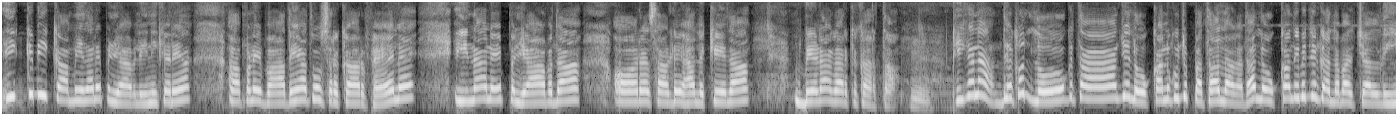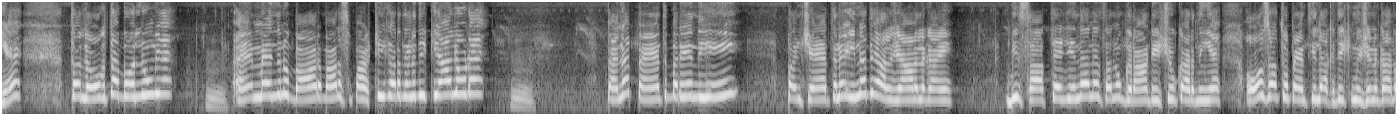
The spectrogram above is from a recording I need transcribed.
ਇੱਕ ਵੀ ਕੰਮ ਇਹਨਾਂ ਨੇ ਪੰਜਾਬ ਲਈ ਨਹੀਂ ਕਰਿਆ। ਆਪਣੇ ਵਾਅਦਿਆਂ ਤੋਂ ਸਰਕਾਰ ਫੈਲ ਹੈ। ਇਹਨਾਂ ਨੇ ਪੰਜਾਬ ਦਾ ਔਰ ਸਾਡੇ ਹਲਕੇ ਦਾ ਬੇੜਾ ਗਰਕ ਕਰਤਾ। ਠੀਕ ਹੈ ਨਾ? ਦੇਖੋ ਲੋਕ ਤਾਂ ਜੇ ਲੋਕਾਂ ਨੂੰ ਕੁਝ ਪਤਾ ਲੱਗਦਾ ਲੋਕਾਂ ਦੇ ਵਿੱਚ ਗੱਲਬਾਤ ਚੱਲਦੀ ਹੈ ਤਾਂ ਲੋਕ ਤਾਂ ਬੋਲੂਗੇ। ਐਮਐਲ ਨੂੰ ਬਾਰ-ਬਾਰ ਸਪਸ਼ਟੀਕਰਨ ਦੇਣ ਦੀ ਕੀ ਲੋੜ ਹੈ। ਪਹਿਲਾਂ ਪੈਂਤ ਬਰੇ ਦੀ ਪੰਚਾਇਤ ਨੇ ਇਹਨਾਂ ਤੇ ਇਲਜ਼ਾਮ ਲਗਾਏ। ਵੀ ਸਾਤੇ ਜਿਨ੍ਹਾਂ ਨੇ ਸਾਨੂੰ ਗ੍ਰਾਂਟ ਇਸ਼ੂ ਕਰਨੀ ਹੈ ਉਹ ਸਾਤੋਂ 35 ਲੱਖ ਦੀ ਕਮਿਸ਼ਨ ਕਰ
